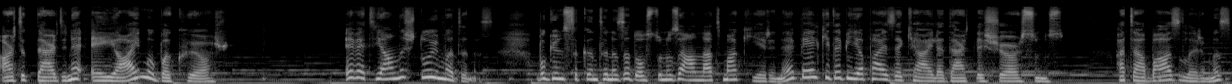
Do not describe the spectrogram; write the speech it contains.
Artık derdine AI mı bakıyor? Evet yanlış duymadınız. Bugün sıkıntınızı dostunuza anlatmak yerine belki de bir yapay zeka ile dertleşiyorsunuz. Hatta bazılarımız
